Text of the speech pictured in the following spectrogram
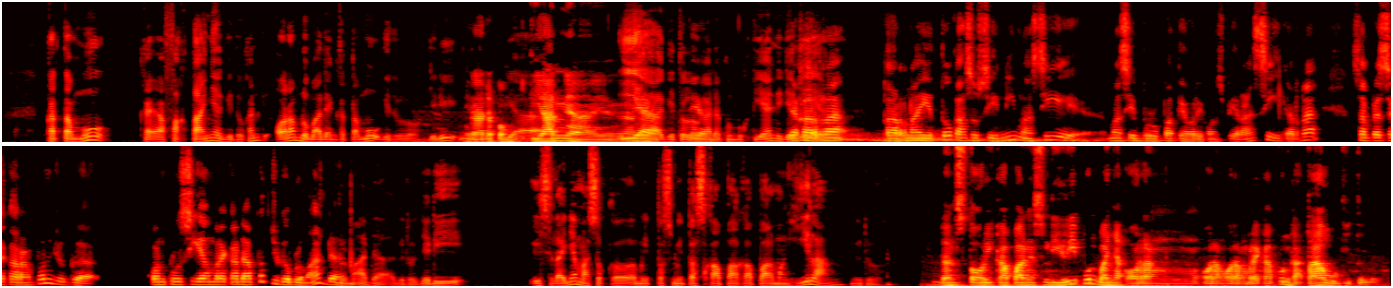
ketemu kayak faktanya gitu kan orang belum ada yang ketemu gitu loh jadi nggak ada pembuktiannya ya kan? iya gitu loh Iya. nggak ada pembuktiannya Ya jadi karena karena itu kasus ini masih masih berupa teori konspirasi. Karena sampai sekarang pun juga konklusi yang mereka dapat juga belum ada. belum ada gitu. Jadi istilahnya masuk ke mitos-mitos kapal-kapal menghilang gitu. Dan story kapalnya sendiri pun banyak orang orang-orang mereka pun nggak tahu gitu loh.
